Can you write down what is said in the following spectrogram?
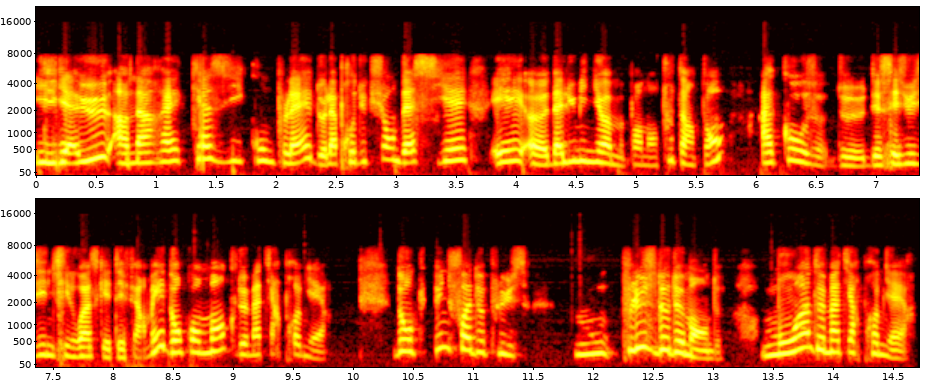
Il y a eu un arrêt quasi complet de la production d'acier et euh, d'aluminium pendant tout un temps à cause de, de ces usines chinoises qui étaient fermées. Donc on manque de matières premières. Donc une fois de plus, plus de demandes, moins de matières premières,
